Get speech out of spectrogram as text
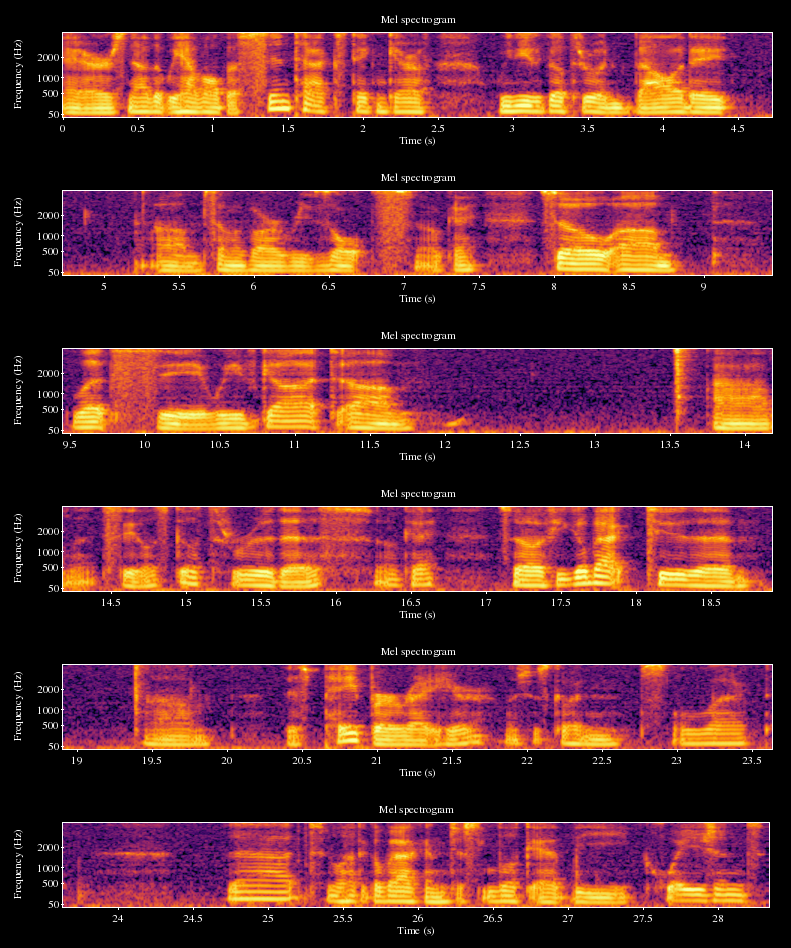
errors. Now that we have all the syntax taken care of, we need to go through and validate um, some of our results. Okay, so um, let's see. We've got. Um, uh, let's see. Let's go through this. Okay, so if you go back to the um, this paper right here. Let's just go ahead and select that. We'll have to go back and just look at the equations.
